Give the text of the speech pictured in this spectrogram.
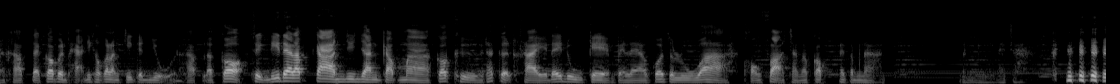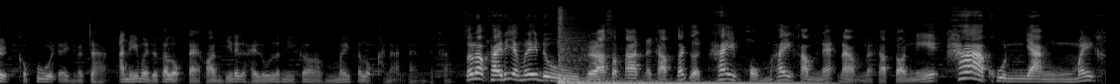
นะครับแต่ก็เป็นแผนที่เขากำลังคิดกันอยู่นะครับแล้วก็สิ่งที่ได้รับการยืนยันกลับมาก็คือ ถ้าเกิดใครได้ดูเกมไปแล้วก็จะรู้ว่าของฝากจากนักกอล์ฟในตำนาน เขาพูดเองนะจ๊ะ อันนี้เหมือนจะตลกแต่ความจริงถ้าเกิดใครรู้เรื่องนี้ก็ไม่ตลกขนาดนั้นนะครับสำหรับใครที่ยังไม่ได้ดู The Last of Us นะครับ ถ้าเกิดให้ผมให้คำแนะนำนะครับ ตอนนี้ถ้าคุณยังไม่เค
